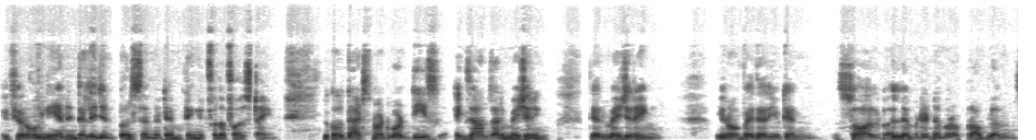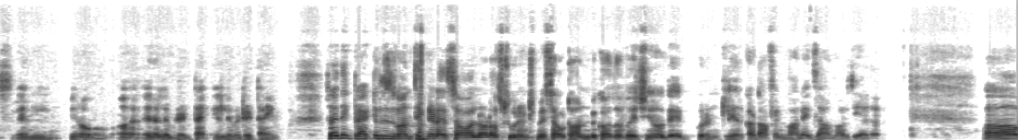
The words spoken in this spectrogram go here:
if you're only an intelligent person attempting it for the first time. Because that's not what these exams are measuring. They're measuring you know whether you can solve a limited number of problems in you know uh, in a limited time in limited time. So i think practice is one thing that i saw a lot of students miss out on because of which you know they couldn't clear cut off in one exam or the other. Uh,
